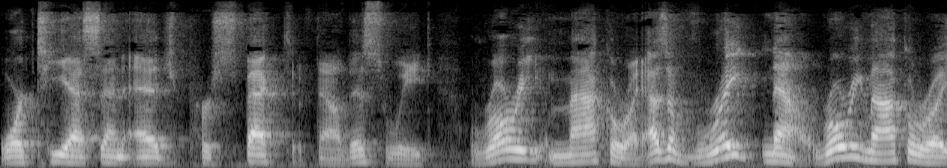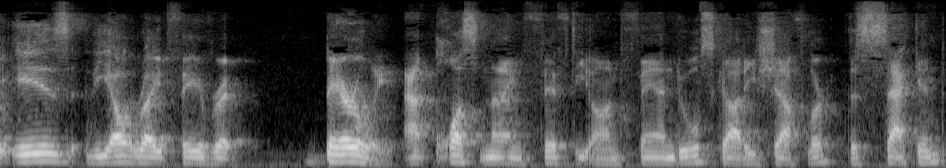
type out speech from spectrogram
or TSN Edge perspective. Now, this week, Rory McIlroy. As of right now, Rory McIlroy is the outright favorite barely at plus 950 on FanDuel. Scotty Scheffler, the second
